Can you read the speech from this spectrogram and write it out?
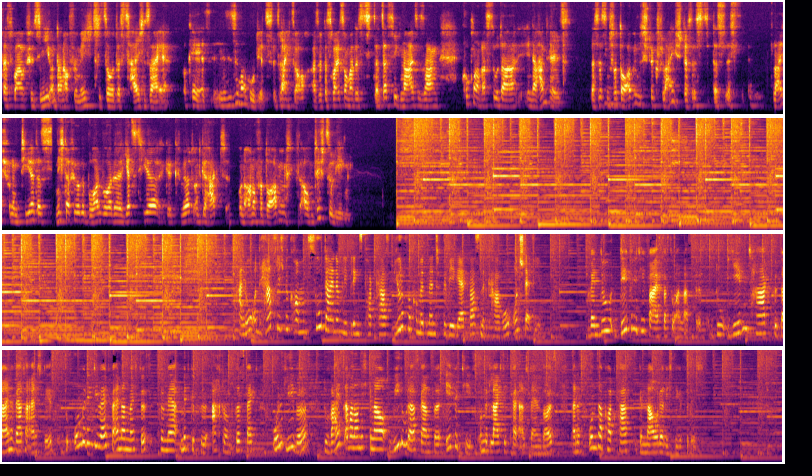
das war für sie und dann auch für mich so das Zeichen sei, okay, jetzt, jetzt ist immer gut, jetzt, jetzt reicht's auch. Also das war jetzt nochmal das, das Signal zu sagen, guck mal, was du da in der Hand hältst. Das ist ein verdorbenes Stück Fleisch. Das ist, das ist Fleisch von einem Tier, das nicht dafür geboren wurde, jetzt hier gequirlt und gehackt und auch noch verdorben auf dem Tisch zu liegen. Hallo und herzlich willkommen zu deinem Lieblingspodcast Beautiful Commitment Bewege etwas mit Caro und Steffi. Wenn du definitiv weißt, dass du anders bist, du jeden Tag für deine Werte einstehst, du unbedingt die Welt verändern möchtest für mehr Mitgefühl, Achtung, Respekt und Liebe, du weißt aber noch nicht genau, wie du das Ganze effektiv und mit Leichtigkeit anstellen sollst, dann ist unser Podcast genau der richtige für dich.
